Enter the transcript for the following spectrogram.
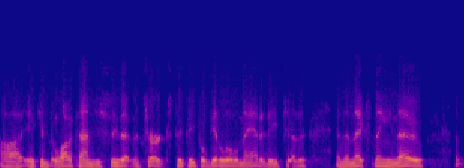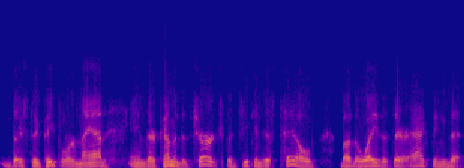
Uh, it can a lot of times you see that in the church. Two people get a little mad at each other, and the next thing you know, those two people are mad and they're coming to church, but you can just tell by the way that they're acting that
